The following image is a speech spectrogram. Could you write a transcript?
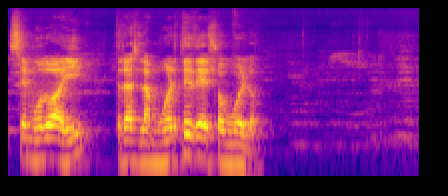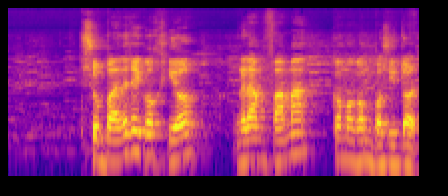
se mudó ahí tras la muerte de su abuelo. Su padre cogió gran fama como compositor.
